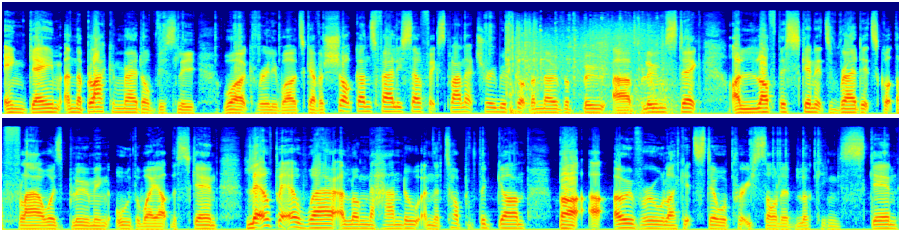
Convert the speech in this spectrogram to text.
in-game, and the black and red obviously work really well together. Shotgun's fairly self-explanatory. We've got the Nova boot, uh, Bloom Stick. I love this skin. It's red. It's got the flowers blooming all the way up the skin. Little bit of wear along the handle and the top of the gun, but uh, overall, like, it's still a pretty solid looking skin.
